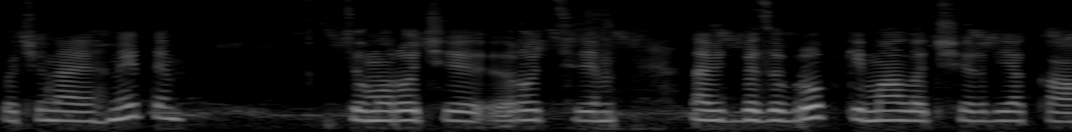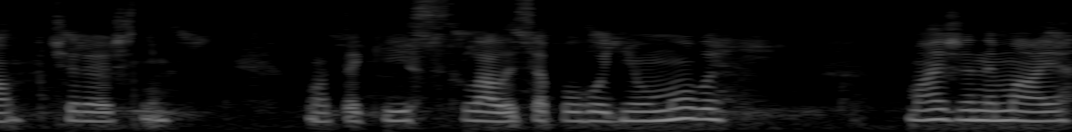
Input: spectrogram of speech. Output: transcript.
починає гнити. В цьому році, році навіть без обробки мало черв'яка в черешні. От такі склалися погодні умови. Майже немає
